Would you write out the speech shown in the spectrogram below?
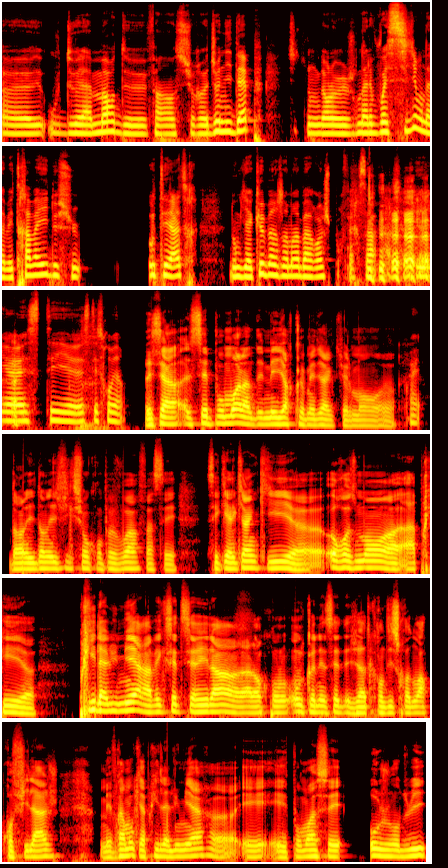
euh, de la mort de, sur Johnny Depp donc dans le journal Voici, on avait travaillé dessus au théâtre. Donc il y a que Benjamin Baroche pour faire ça et euh, c'était euh, c'était trop bien. Et c'est un- c'est pour moi l'un des meilleurs comédiens actuellement euh, Ouais. dans, les, dans les fictions qu'on peut voir. Enfin, c'est c'est quelqu'un qui, euh, heureusement, a pris, pris la lumière avec cette série-là, alors qu'on on le connaissait déjà de Candice Renoir, Profilage, mais vraiment qui a pris la lumière. et, et pour moi, c'est aujourd'hui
